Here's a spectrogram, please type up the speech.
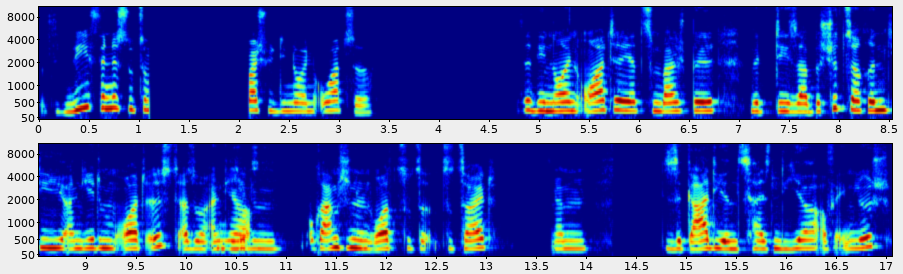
Wie findest du zum Beispiel die neuen Orte? Also die neuen Orte jetzt zum Beispiel mit dieser Beschützerin, die an jedem Ort ist, also an Ja. jedem orangenen Ort zu, zur Zeit. Ähm, diese Guardians heißen die hier auf Englisch.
